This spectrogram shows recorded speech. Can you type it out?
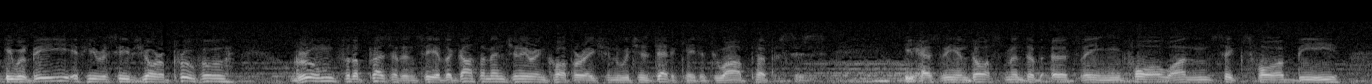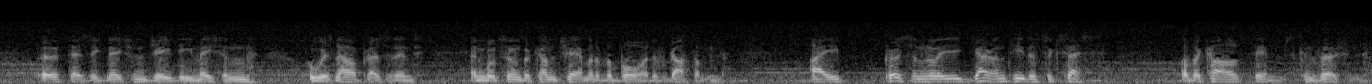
He will be, if he receives your approval, groomed for the presidency of the Gotham Engineering Corporation, which is dedicated to our purposes. He has the endorsement of Earthling 4164B, Earth designation J.D. Mason, who is now president and will soon become chairman of the board of Gotham. I personally guarantee the success of the Carl Sims conversion.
